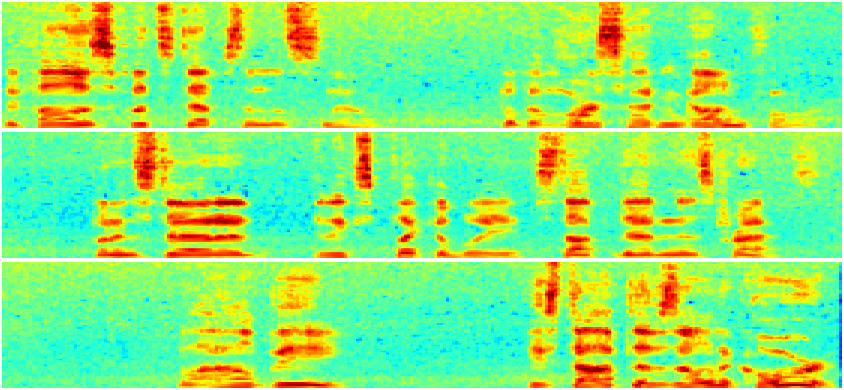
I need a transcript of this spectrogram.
They follow his footsteps in the snow, but the horse hadn't gone far, but instead had inexplicably stopped dead in his tracks. Well, I'll be. He stopped of his own accord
